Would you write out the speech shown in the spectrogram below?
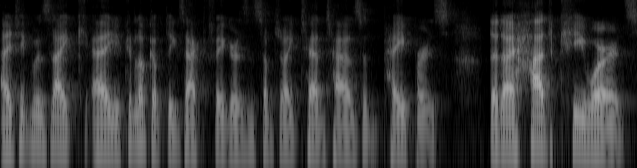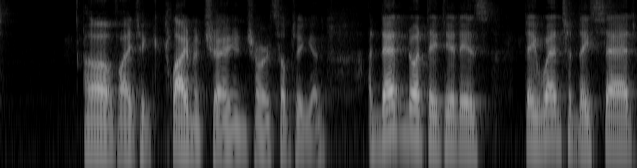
I think it was like, uh, you can look up the exact figures, it's something like 10,000 papers that I had keywords of, I think, climate change or something. And, and then what they did is they went and they said,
